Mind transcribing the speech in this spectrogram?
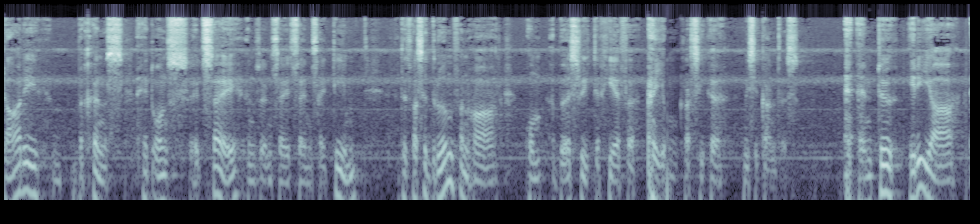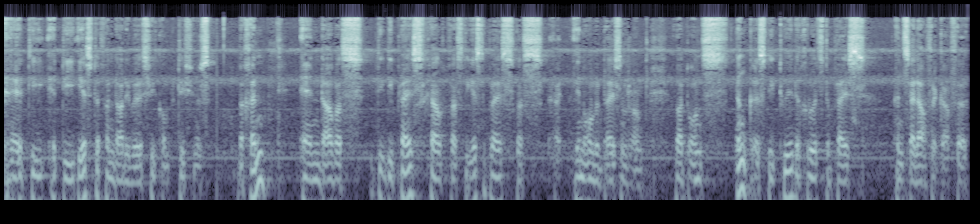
daardie begins het ons het sy sy en sy, sy, sy team dit was 'n droom van haar om 'n bursary te gee vir jong klassieke musikantes. En toe hierdie jaar het die het die eerste van daardie bursary competitions begin en daar was die die prysgeld was die eerste prys was 100 000 rand wat ons dink is die tweede grootste prys in Suid-Afrika vir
